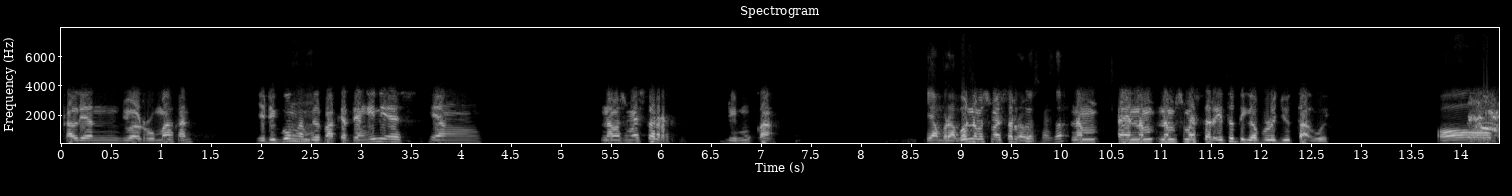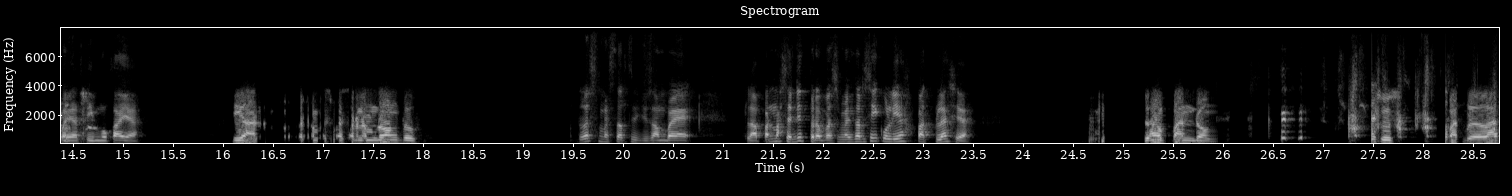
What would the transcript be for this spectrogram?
sekalian jual rumah kan jadi gue Mhm. ngambil paket yang ini es yang 6 semester di muka Yang berapa? gue 6 semester Berapa tuh semester? 6, eh, 6, 6 semester itu 30 juta gue Oh, bayar di muka ya. iya sampai semester 6 doang tuh Terus semester 7 sampai 8 Mas Adit berapa semester sih kuliah? 14 ya? 8 dong sus 14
